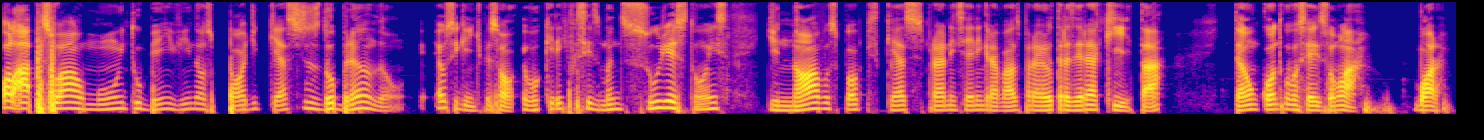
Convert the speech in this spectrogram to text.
Olá pessoal, muito bem-vindo aos podcasts do Brandon. É o seguinte, pessoal, eu vou querer que vocês mandem sugestões de novos podcasts para serem gravados para eu trazer aqui, tá? Então, conto com vocês, vamos lá. Bora!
